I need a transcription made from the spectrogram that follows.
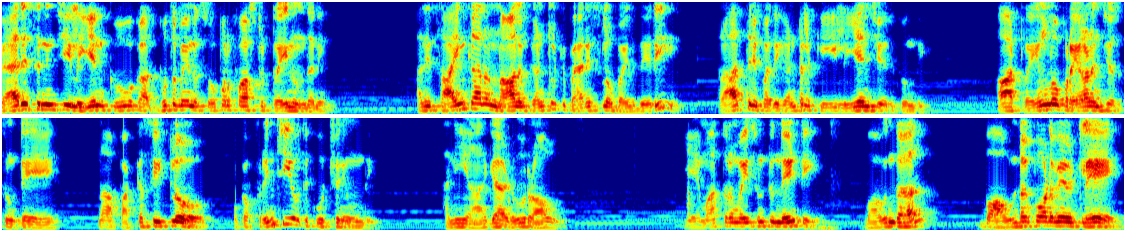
ప్యారిస్ నుంచి లియన్కు ఒక అద్భుతమైన సూపర్ ఫాస్ట్ ట్రైన్ ఉందని. అది సాయంకాలం నాలుగు గంటలకి ప్యారిస్లో బయలుదేరి రాత్రి పది గంటలకి లియన్ చేరుతుంది. ఆ ట్రైన్లో ప్రయాణం చేస్తుంటే నా పక్క సీట్లో ఒక ఫ్రెంచ్ యువతి కూర్చొని ఉంది. అని ఆగాడు రావు. ఏమాత్రం వయసు ఉంటుందేంటి బాగుందా? బాగుండకపోవడం ఏమిట్లే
